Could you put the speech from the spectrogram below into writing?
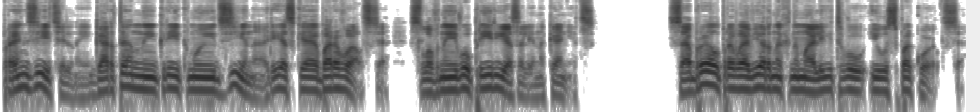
Пронзительный, гортанный крик Муэдзина резко оборвался, словно его прирезали наконец. Собрал правоверных на молитву и успокоился.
